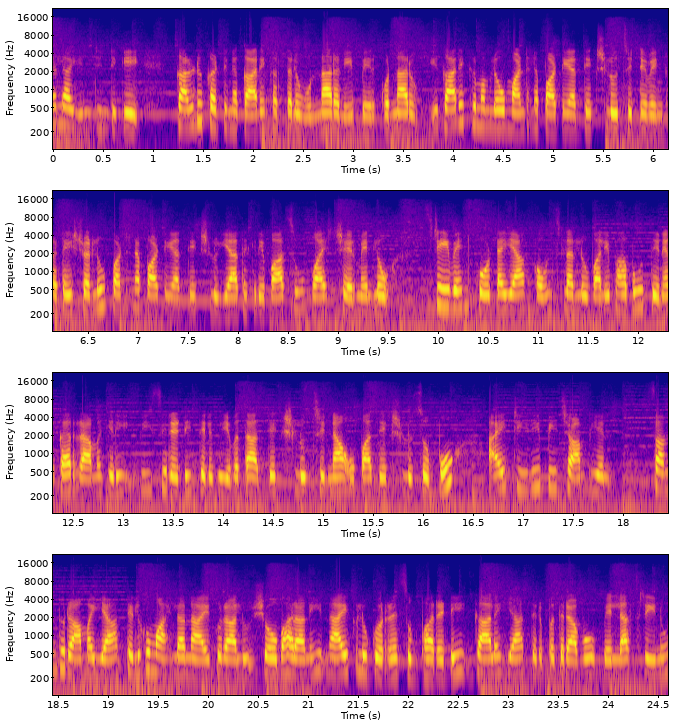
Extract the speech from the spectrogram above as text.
వాడవాడల ఇంటింటికి కరడు కట్టిన కార్యకర్తలు ఉన్నారని పేర్కొన్నారు. ఈ కార్యక్రమంలో మండల పార్టీ అధ్యక్షులు చిట్టి వెంకటేశ్వర్లు పట్టణ పార్టీ అధ్యక్షులు యాదగిరి వాసు వైస్ చైర్మన్లు స్టీవెన్ కోటయ్య కౌన్సిలర్లు బలిబాబు దినకర్ రామగిరి వీసిరెడ్డి తెలుగు యువత అధ్యక్షులు చిన్న ఉపాధ్యక్షులు సుబ్బు ఐటీడీపీ ఛాంపియన్ సందు రామయ్య తెలుగు మహిళా నాయకురాలు శోభారాణి నాయకులు గొర్రె సుబ్బారెడ్డి గాలయ్య తిరుపతిరావు బెల్లా శ్రీను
